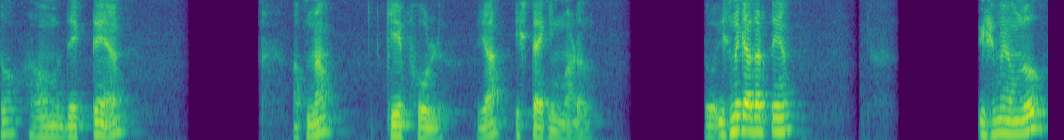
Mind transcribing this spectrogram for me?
तो हम देखते हैं अपना के फोल्ड या स्टैकिंग मॉडल तो इसमें क्या करते हैं? इसमें हम लोग,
